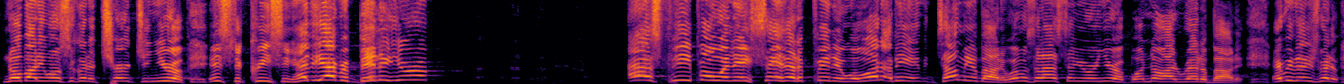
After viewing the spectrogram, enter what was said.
nobody wants to go to church in Europe. It's decreasing. Have you ever been to Europe? Ask people when they say that opinion. Well, what? I mean, tell me about it. When was the last time you were in Europe? Well, no, I read about it. Everybody's read it.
